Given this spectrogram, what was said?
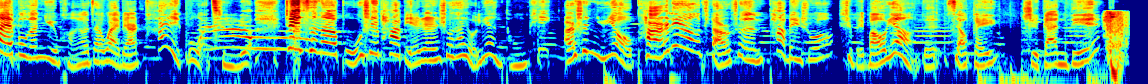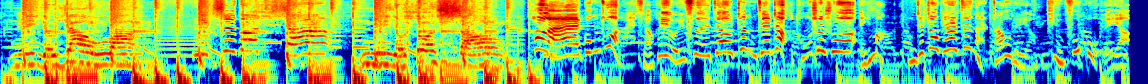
来不跟女朋友在外边太过亲热。这次呢，不是怕别人说他有恋童癖，而是女友盘亮条顺，怕被说是被包养的。小黑是干爹。你有药啊？你吃多少？你有多少？小黑有一次交证件照，同事说：“哎呀妈，你这照片在哪照的呀？挺复古的呀。”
